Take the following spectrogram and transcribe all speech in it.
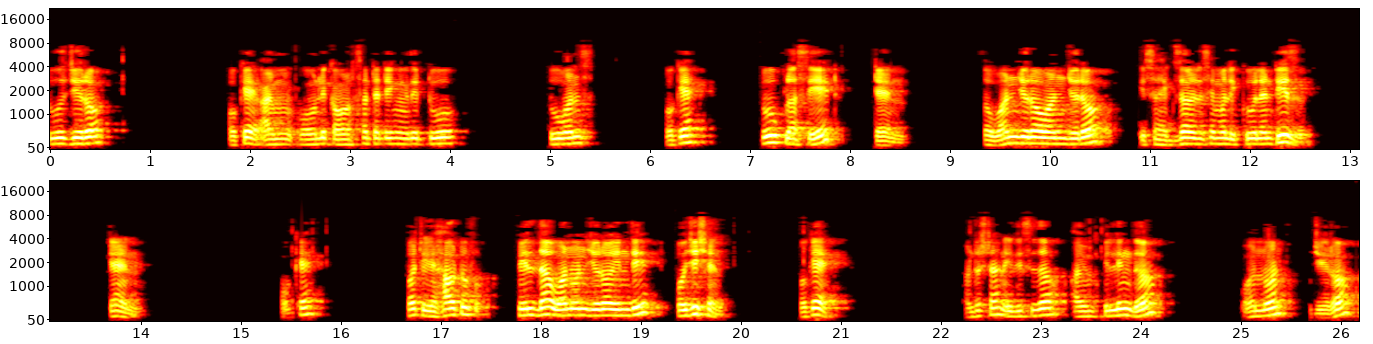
two zero. Okay i'm only concentrating on the two two ones. Okay 2 plus 8 10 so 1010 is a hexadecimal equivalent is 10 okay. But you have to fill the 110 in the position. Okay. Understand? This is the i am filling the 110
